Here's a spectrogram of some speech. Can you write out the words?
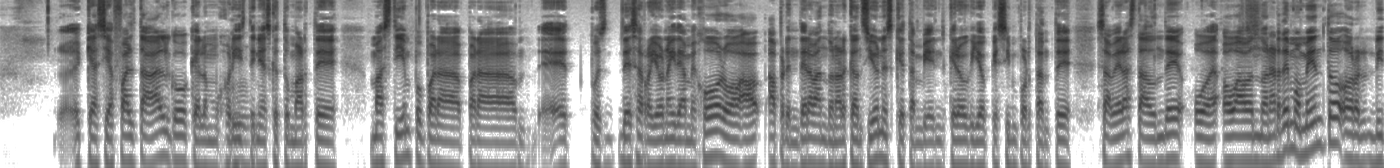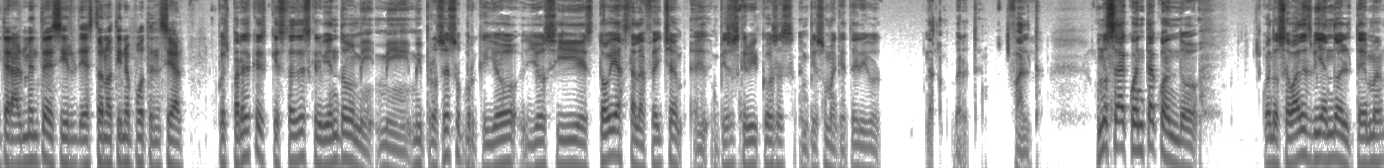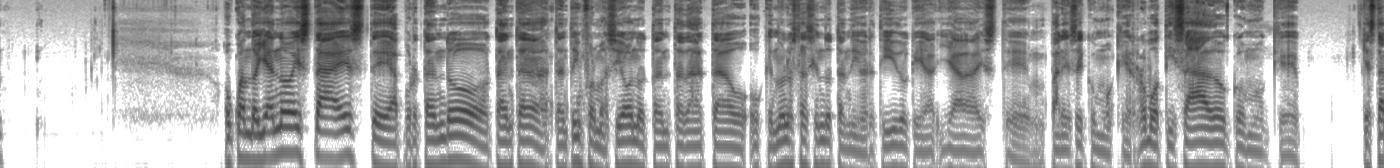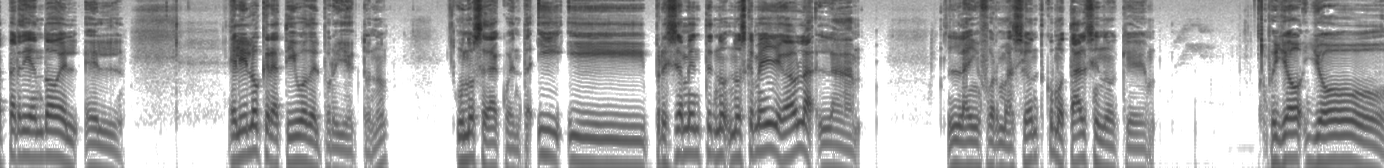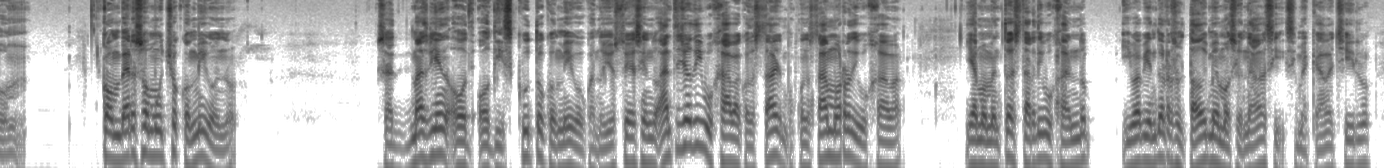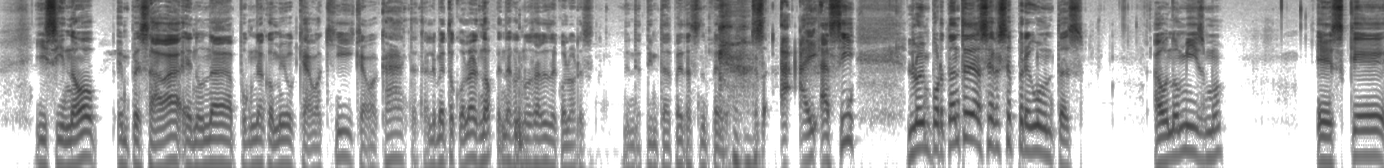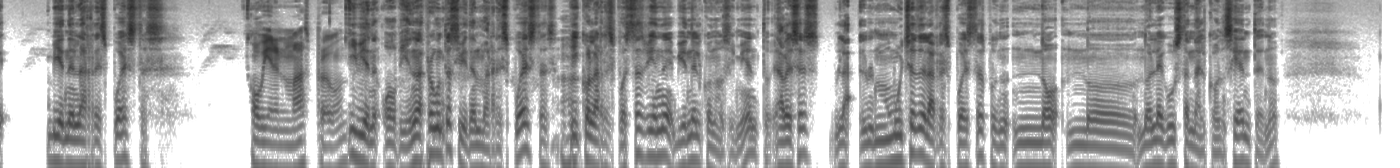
que hacía falta algo, que a lo mejor uh -huh. tenías que tomarte más tiempo para, para eh, pues desarrollar una idea mejor o a, aprender a abandonar canciones, que también creo yo que es importante saber hasta dónde o, o abandonar de momento o literalmente decir esto no tiene potencial. Pues parece que, estás describiendo mi, proceso, porque yo, yo sí estoy hasta la fecha, eh, empiezo a escribir cosas, empiezo a maquetear y digo, no, espérate, falta. Uno se da cuenta cuando, cuando se va desviando del tema o cuando ya no está este, aportando tanta, tanta información o tanta data o, o, que no lo está haciendo tan divertido, que ya, ya este, parece como que robotizado, como que, que está perdiendo el, el, el hilo creativo del proyecto, ¿no? Uno se da cuenta. Y, y precisamente no, no, es que me haya llegado la, la, información como tal, sino que pues yo, yo converso mucho conmigo, ¿no? O sea, más bien, o, o, discuto conmigo cuando yo estoy haciendo... Antes yo dibujaba, cuando estaba, cuando estaba morro dibujaba, y al momento de estar dibujando, iba viendo el resultado y me emocionaba si, si me quedaba chido. Y si no, empezaba en una pugna conmigo, ¿qué hago aquí? ¿Qué hago acá? Le meto colores. No, pendejo, no sabes de colores. De tinta, pedo. Entonces, así, lo importante de hacerse preguntas a uno mismo es que vienen las respuestas. O vienen más preguntas. Y vienen, o vienen más preguntas y vienen más respuestas. Y con las respuestas viene, viene el conocimiento. A veces muchas de las respuestas pues, no, no, no le gustan al consciente, ¿no?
